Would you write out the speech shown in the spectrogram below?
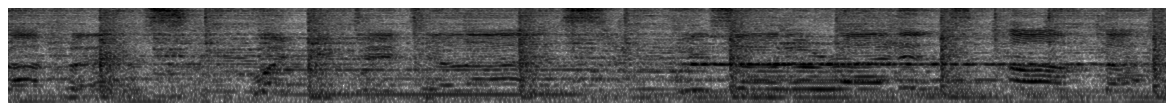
prophets, what did they us? We saw the writings on the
